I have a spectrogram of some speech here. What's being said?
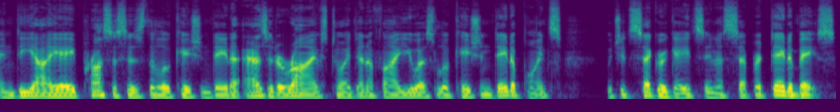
and DIA processes the location data as it arrives to identify U.S. location data points, which it segregates in a separate database.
